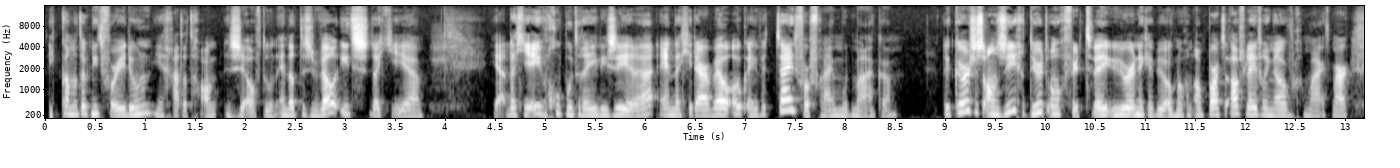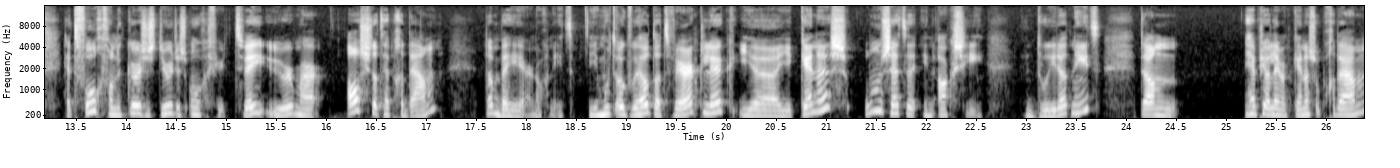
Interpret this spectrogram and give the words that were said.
Ik kan het ook niet voor je doen. Je gaat het gewoon zelf doen. En dat is wel iets dat je, ja, dat je even goed moet realiseren. En dat je daar wel ook even tijd voor vrij moet maken. De cursus aan zich duurt ongeveer twee uur. En ik heb hier ook nog een aparte aflevering over gemaakt. Maar het volgen van de cursus duurt dus ongeveer twee uur. Maar als je dat hebt gedaan, dan ben je er nog niet. Je moet ook wel daadwerkelijk je, je kennis omzetten in actie. Doe je dat niet, dan heb je alleen maar kennis opgedaan.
